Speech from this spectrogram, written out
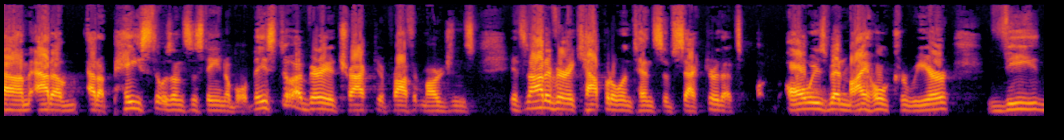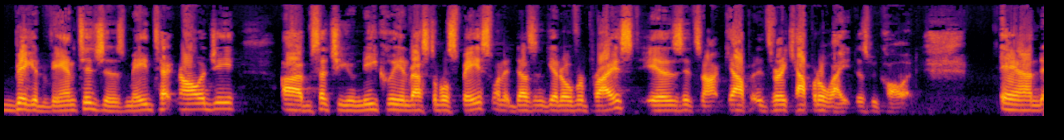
um, at a at a pace that was unsustainable. They still have very attractive profit margins. It's not a very capital intensive sector. That's always been my whole career the big advantage that has made technology um, such a uniquely investable space when it doesn't get overpriced is it's not cap it's very capital light as we call it and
